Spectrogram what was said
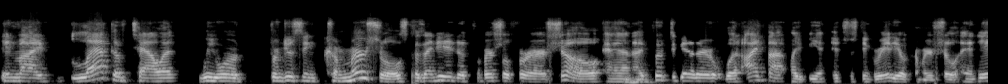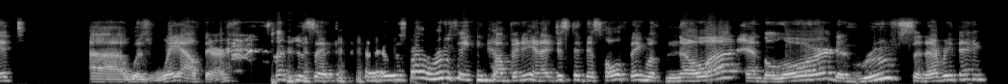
in my lack of talent, we were producing commercials because I needed a commercial for our show, and mm-hmm. I put together what I thought might be an interesting radio commercial, and it uh, was way out there. Let me just say, it was for a roofing company, and I just did this whole thing with Noah and the Lord and roofs and everything,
